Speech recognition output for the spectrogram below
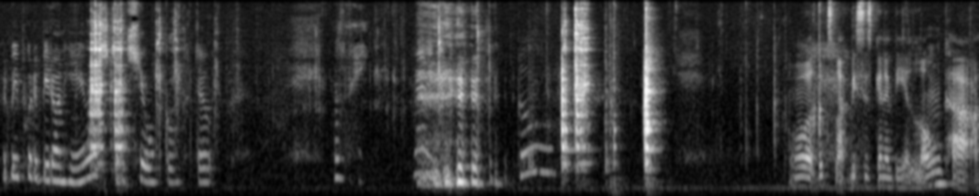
Could we put a bit on here, Ashton? She'll go through. Oh, it looks like this is going to be a long car.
